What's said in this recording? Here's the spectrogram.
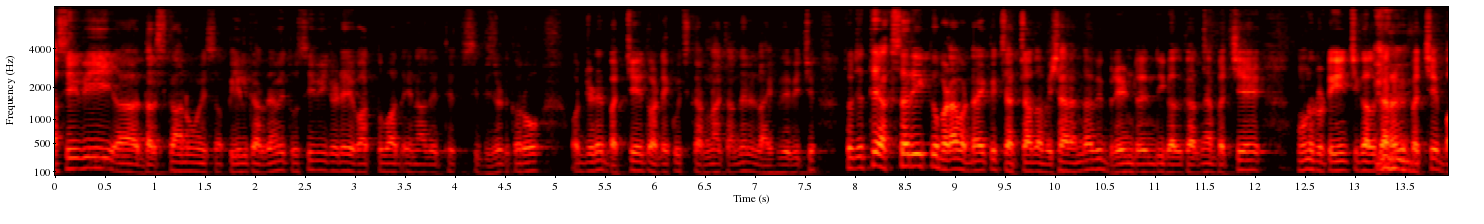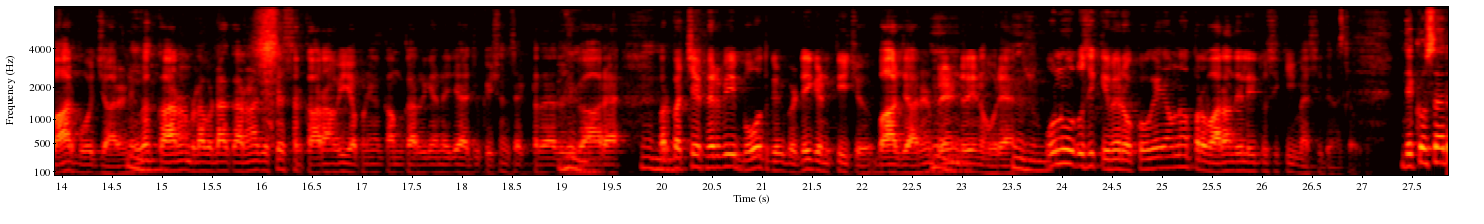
ਅਸੀਂ ਵੀ ਦਰਸ਼ਕਾਂ ਨੂੰ ਇਸ ਅਪੀਲ ਕਰਦੇ ਹਾਂ ਵੀ ਤੁਸੀਂ ਵੀ ਜਿਹੜੇ ਵੱਧ ਤੋਂ ਵੱਧ ਇਹਨਾਂ ਦੇ ਇੱਥੇ ਤੁਸੀਂ ਵਿਜ਼ਿਟ ਕਰੋ ਔਰ ਜਿਹੜੇ ਬੱਚੇ ਤੁਹਾਡੇ ਕੁਝ ਕਰਨਾ ਚਾਹੁੰਦੇ ਨੇ ਲਾਈਫ ਦੇ ਵਿੱਚ, ਸੋ ਜਿੱਥੇ ਅਕਸਰ ਹੀ ਇੱਕ ਬੜਾ ਵੱਡਾ ਇੱਕ ਚਰਚਾ ਦਾ ਵਿਸ਼ਾ ਰਹਿੰਦਾ ਵੀ ਬ੍ਰੇਨ ਡਰੇਨ ਦੀ ਗੱਲ ਕਰਦੇ ਹਾਂ, ਬੱਚੇ ਹੁਣ ਰੂਟੀਨ 'ਚ ਗੱਲ ਕਰ ਰਹੇ ਵੀ ਬੱਚੇ ਬਾਹਰ ਬਹੁਤ ਜਾ ਰਹੇ ਨੇ। ਉਹਦਾ ਕਾਰਨ ਬੜਾ ਵੱਡਾ ਕਾਰਨ ਹੈ ਜਿੱਥੇ ਸਰਕਾਰਾਂ ਵੀ ਆਪਣੀਆਂ ਕੰਮ ਕਰ ਰਹੀਆਂ ਨੇ ਜਾਂ ਐਜੂਕੇਸ਼ਨ ਸੈਕਟਰ ਹੈ ਰੁਜ਼ਗਾਰ ਹੈ ਪਰ ਬੱਚੇ ਫਿਰ ਵੀ ਬਹੁਤ ਵੱਡੀ ਗਿਣਤੀ 'ਚ ਬਾਹਰ ਜਾ ਰਹੇ ਨੇ ਬ੍ਰੇਨ ਡਰੇਨ ਹੋ ਰਿਹਾ ਉਹਨੂੰ ਤੁਸੀਂ ਕਿਵੇਂ ਰੋਕੋਗੇ ਜਾਂ ਉਹਨਾਂ ਪਰਿਵਾਰਾਂ ਦੇ ਲਈ ਤੁਸੀਂ ਕੀ ਮੈਸੇਜ ਦੇਣਾ ਚਾਹੋਗੇ? ਦੇਖੋ ਸਰ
